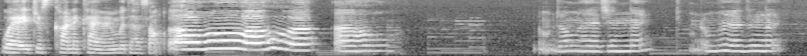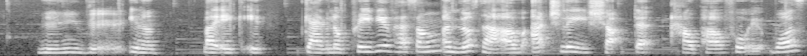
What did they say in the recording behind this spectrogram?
where it just kind of came in with her song. Oh oh oh oh. Dum dum head tonight, dum dum head baby. You know, like it, it gave a little preview of her song. I love that. I'm actually shocked at how powerful it was.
